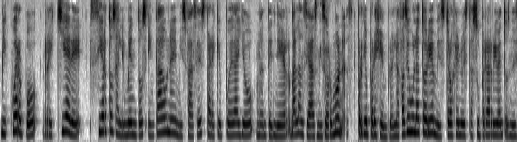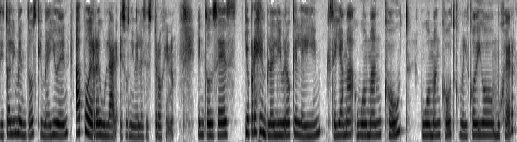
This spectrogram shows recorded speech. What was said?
mi cuerpo requiere ciertos alimentos en cada una de mis fases para que pueda yo mantener balanceadas mis hormonas. Porque, por ejemplo, en la fase ovulatoria mi estrógeno está súper arriba, entonces necesito alimentos que me ayuden a poder regular esos niveles de estrógeno. Entonces, yo, por ejemplo, el libro que leí, que se llama Woman Code, Woman Code, como el código mujer,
